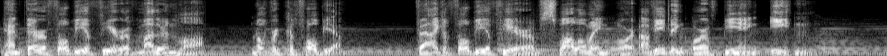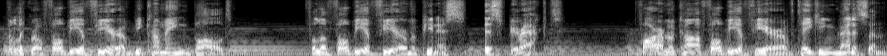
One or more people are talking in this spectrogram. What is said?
Pentheraphobia fear of mother-in-law. Novercophobia. Phagophobia fear of swallowing or of eating or of being eaten. Phalacrophobia fear of becoming bald. Philophobia fear of a penis, is erect. Pharmacophobia fear of taking medicine.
